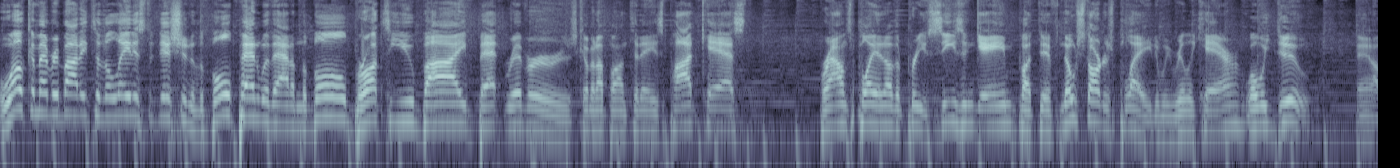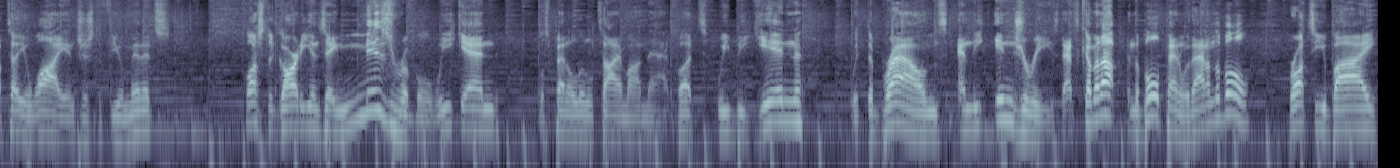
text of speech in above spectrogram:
Welcome, everybody, to the latest edition of the Bullpen with Adam the Bull, brought to you by BetRivers. Coming up on today's podcast, Browns play another preseason game, but if no starters play, do we really care? Well, we do. And I'll tell you why in just a few minutes. Plus, the Guardians, a miserable weekend. We'll spend a little time on that. But we begin with the Browns and the injuries. That's coming up in the bullpen with Adam the Bull, brought to you by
